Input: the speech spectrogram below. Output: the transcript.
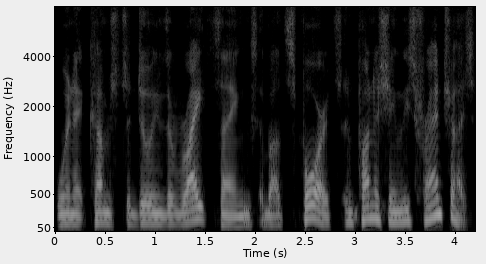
when it comes to doing the right things about sports and punishing these franchises.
